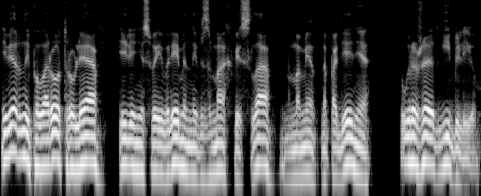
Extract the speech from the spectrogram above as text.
Неверный поворот руля или несвоевременный взмах весла в момент нападения угрожают гибелью.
